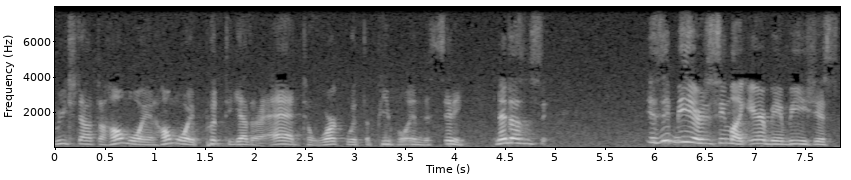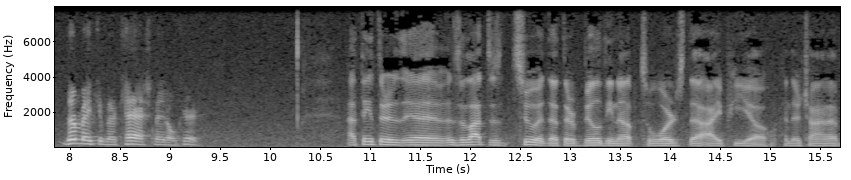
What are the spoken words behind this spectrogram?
reached out to HomeAway, and HomeAway put together an ad to work with the people in the city, and it doesn't. Se- is it me, or does it seem like Airbnb is just they're making their cash and they don't care? I think there, uh, there's a lot to, to it that they're building up towards the IPO, and they're trying to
